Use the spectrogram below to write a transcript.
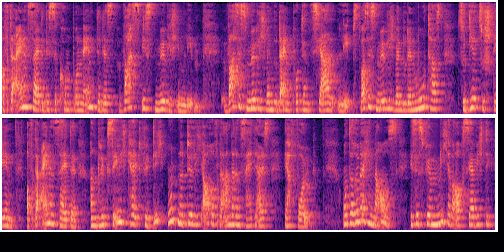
auf der einen Seite diese Komponente des, was ist möglich im Leben? Was ist möglich, wenn du dein Potenzial lebst? Was ist möglich, wenn du den Mut hast, zu dir zu stehen? Auf der einen Seite an Glückseligkeit für dich und natürlich auch auf der anderen Seite als Erfolg. Und darüber hinaus ist es für mich aber auch sehr wichtig,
